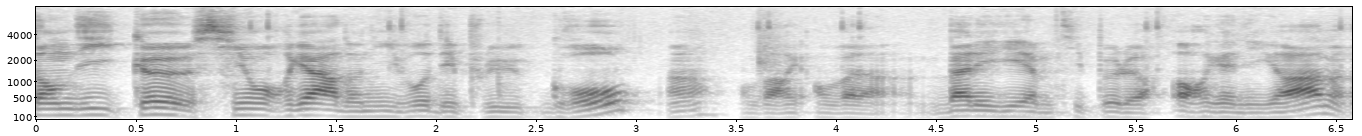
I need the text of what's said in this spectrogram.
Tandis que si on regarde au niveau des plus gros, hein, on, va, on, va, balayer un petit peu leur organigramme.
